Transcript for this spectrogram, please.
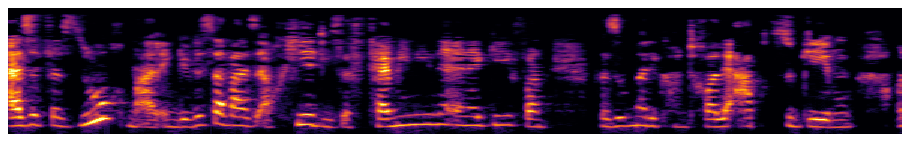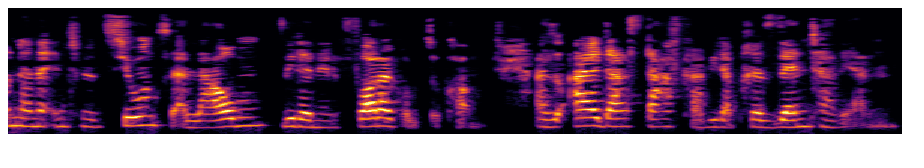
Also versuch mal in gewisser Weise auch hier diese feminine Energie von, versuch mal die Kontrolle abzugeben und deiner Intuition zu erlauben, wieder in den Vordergrund zu kommen. Also all das darf gerade wieder präsenter werden.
